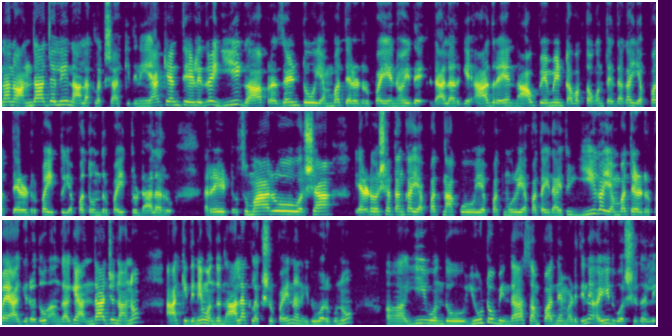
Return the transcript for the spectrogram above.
ನಾನು ಅಂದಾಜಲ್ಲಿ ನಾಲ್ಕು ಲಕ್ಷ ಹಾಕಿದ್ದೀನಿ. ಯಾಕೆ ಅಂತ ಹೇಳಿದರೆ ಈಗ ಪ್ರೆಸೆಂಟು ಎಂಬತ್ತೆರಡು ರೂಪಾಯಿ ಏನೋ ಇದೆ ಡಾಲರ್ಗೆ. ಆದರೆ ನಾವು ಪೇಮೆಂಟ್ ಅವಾಗ ತೊಗೊತಾ ಇದ್ದಾಗ ಎಪ್ಪತ್ತೆರಡು ರೂಪಾಯಿ ಇತ್ತು, ಎಪ್ಪತ್ತೊಂದು ರೂಪಾಯಿ ಇತ್ತು ಡಾಲರು ರೇಟು. ಸುಮಾರು ವರ್ಷ, ಎರಡು ವರ್ಷ ತನಕ ಎಪ್ಪತ್ನಾಲ್ಕು ಎಪ್ಪತ್ತ್ಮೂರು ಎಪ್ಪತ್ತೈದು ಆಯಿತು. ಈಗ ಎಂಬತ್ತೆರಡು ರೂಪಾಯಿ ಆಗಿರೋದು. ಹಂಗಾಗಿ ಅಂದಾಜು ನಾನು ಹಾಕಿದ್ದೀನಿ. ಒಂದು ನಾಲ್ಕು ಲಕ್ಷ ರೂಪಾಯಿ ನಾನು ಇದುವರೆಗೂ ಈ ಒಂದು ಯೂಟ್ಯೂಬಿಂದ ಸಂಪಾದನೆ ಮಾಡಿದ್ದೀನಿ ಐದು ವರ್ಷದಲ್ಲಿ.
